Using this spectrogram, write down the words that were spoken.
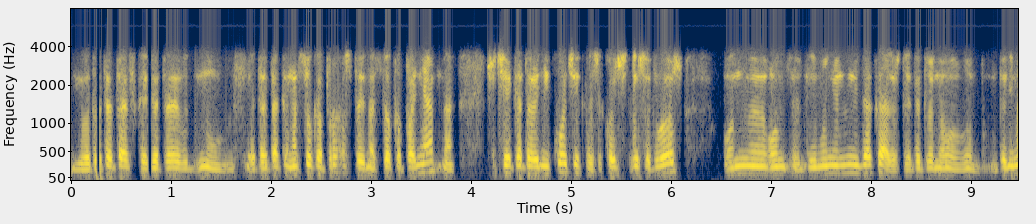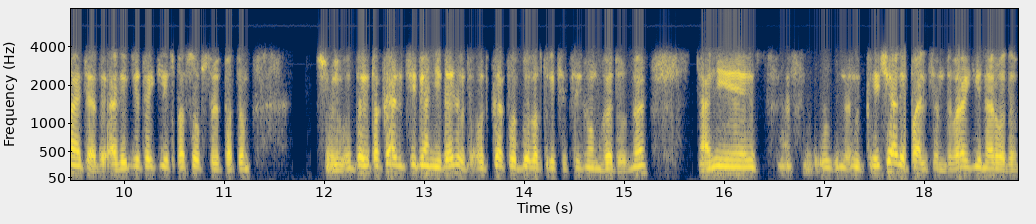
и вот это, так сказать, это, ну, это так и настолько просто и настолько понятно, что человек, который не хочет слышать, хочет слышать ложь, он, он ему не, не докажет. Это, ну, понимаете, а, а люди такие способствуют потом пока тебя не дают, вот как вот было в 1937 году, да, они кричали пальцем, враги народа,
